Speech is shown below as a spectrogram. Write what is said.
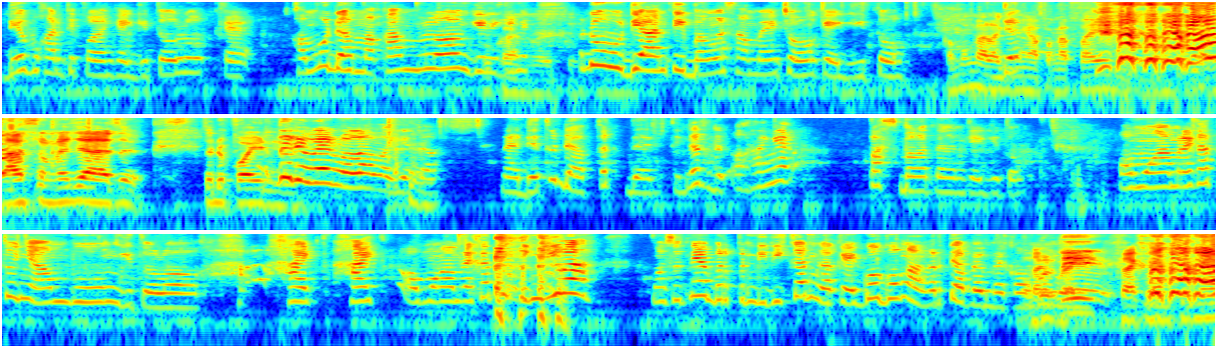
Dia bukan tipe yang kayak gitu lu kayak kamu udah makan belum? gini Bukan gini berarti. aduh dia anti banget sama yang cowok kayak gitu. Kamu nggak lagi ngapa-ngapain? Langsung aja to the point. Dia main bola apa gitu nah dia tuh dapet dari Tinder dan orangnya pas banget dengan kayak gitu. Omongan mereka tuh nyambung gitu loh. High high omongan mereka tuh tinggi lah. Maksudnya berpendidikan nggak kayak gue gue nggak ngerti apa yang mereka omongin. Berarti- Frekuen- frekuensinya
